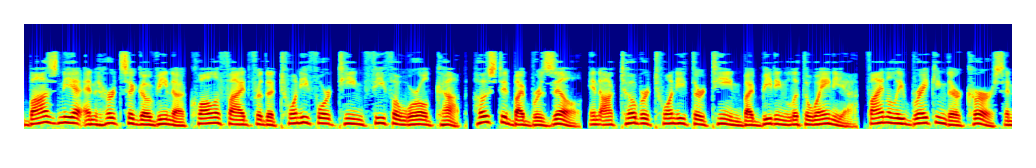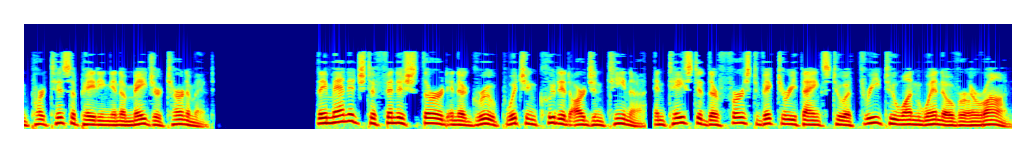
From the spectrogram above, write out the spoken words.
Bosnia and Herzegovina qualified for the 2014 FIFA World Cup, hosted by Brazil, in October 2013 by beating Lithuania, finally breaking their curse and participating in a major tournament. They managed to finish third in a group which included Argentina, and tasted their first victory thanks to a 3–1 win over Iran.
